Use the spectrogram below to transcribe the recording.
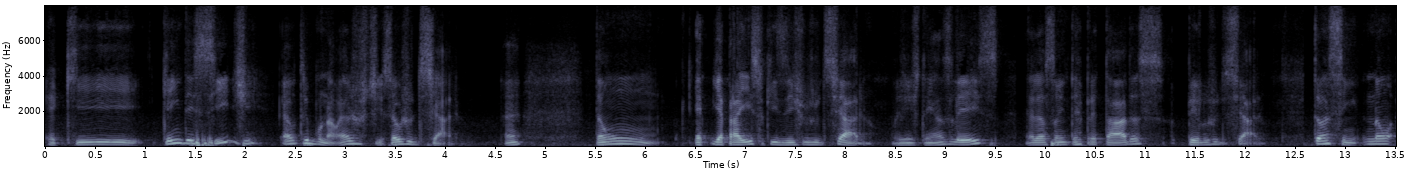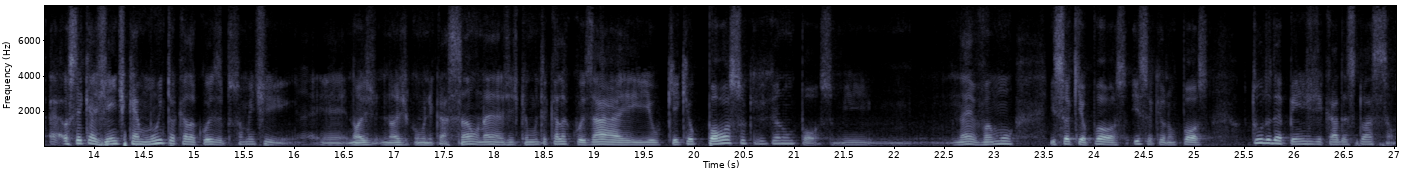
é que quem decide é o tribunal, é a justiça, é o judiciário. Né? Então, é, e é para isso que existe o judiciário. A gente tem as leis, elas são interpretadas pelo judiciário. Então, assim, não, eu sei que a gente quer muito aquela coisa, principalmente é, nós, nós de comunicação, né? A gente quer muito aquela coisa, ah, e o que que eu posso, o que que eu não posso. Me, né? Vamos, isso aqui eu posso, isso aqui eu não posso. Tudo depende de cada situação.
